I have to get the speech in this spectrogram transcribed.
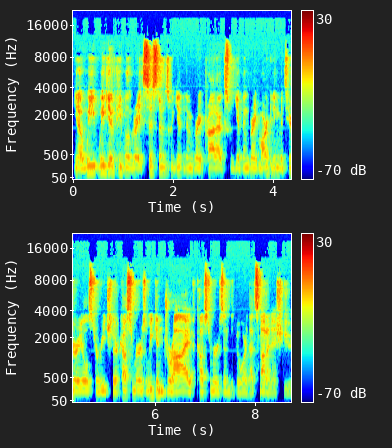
You know, we we give people great systems. We give them great products. We give them great marketing materials to reach their customers. We can drive customers in the door. That's not an issue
